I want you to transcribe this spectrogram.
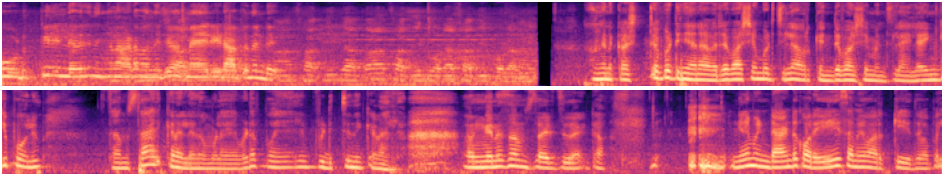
ഉടുപ്പിലുള്ളവര് നിങ്ങൾ അവിടെ വന്നിട്ട് മാരീഡ് ആക്കുന്നുണ്ട്. അങ്ങനെ കഷ്ടപ്പെട്ട് ഞാൻ അവരുടെ ഭാഷയും പഠിച്ചില്ല. അവർക്ക് എന്റെ ഭാഷയും മനസ്സിലായില്ല. എങ്കിൽ പോലും സംസാരിക്കണമല്ലോ നമ്മൾ എവിടെ പോയാലും പിടിച്ചു നിൽക്കണമല്ലോ അങ്ങനെ സംസാരിച്ചതായിട്ടോ. ഇങ്ങനെ മിണ്ടാണ്ട് കുറേ സമയം വർക്ക് ചെയ്തു. അപ്പോൾ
